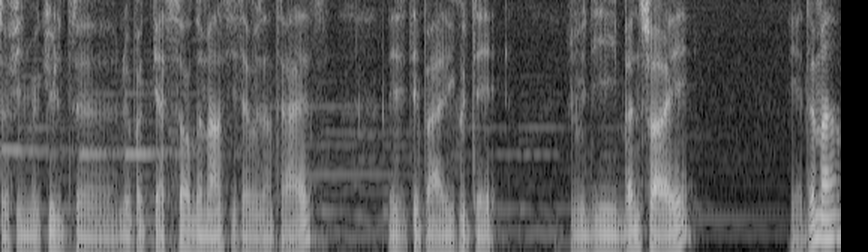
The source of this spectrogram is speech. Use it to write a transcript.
ce film culte, euh, le podcast sort demain si ça vous intéresse. N'hésitez pas à l'écouter. Je vous dis bonne soirée et à demain.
